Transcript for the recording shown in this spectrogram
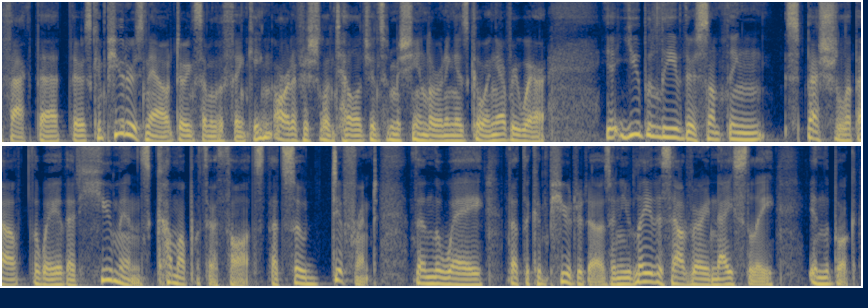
fact that there's computers now doing some of the thinking, artificial intelligence and machine learning is going everywhere. Yet you believe there's something special about the way that humans come up with their thoughts that's so different than the way that the computer does. And you lay this out very nicely in the book.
